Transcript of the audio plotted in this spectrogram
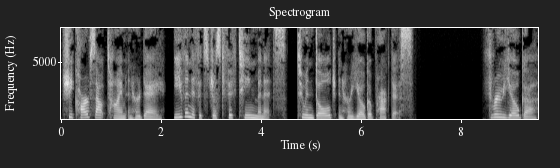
She carves out time in her day, even if it's just 15 minutes, to indulge in her yoga practice. Through yoga,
